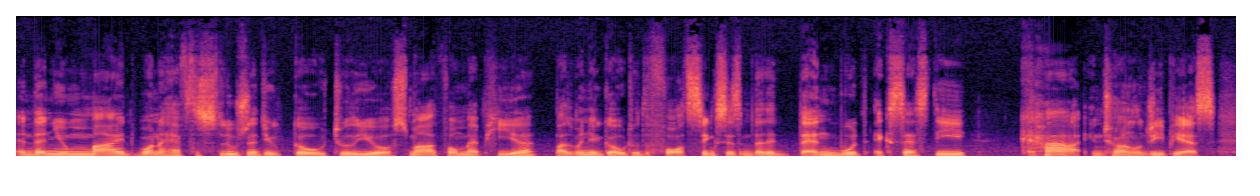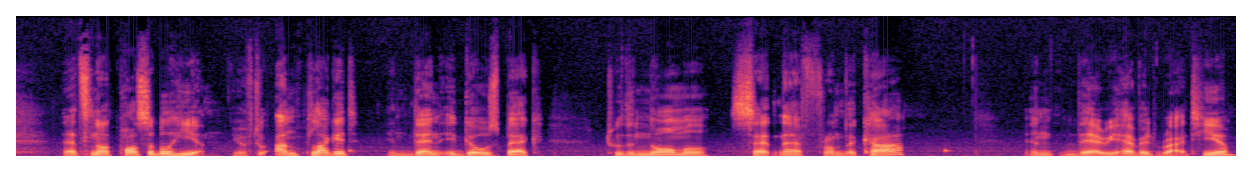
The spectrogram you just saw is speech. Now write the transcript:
And then you might want to have the solution that you go to your smartphone map here, but when you go to the Ford Sync system, that it then would access the car internal GPS. That's not possible here. You have to unplug it and then it goes back to the normal sat nav from the car and there you have it right here.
